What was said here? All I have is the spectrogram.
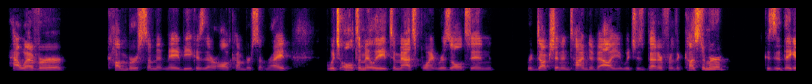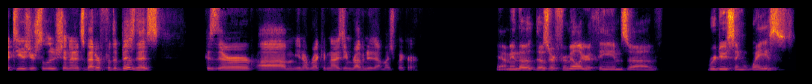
However, cumbersome it may be because they're all cumbersome, right? Which ultimately, to Matt's point, results in reduction in time to value, which is better for the customer because they get to use your solution, and it's better for the business because they're um, you know recognizing revenue that much quicker. Yeah, I mean those, those are familiar themes of reducing waste,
